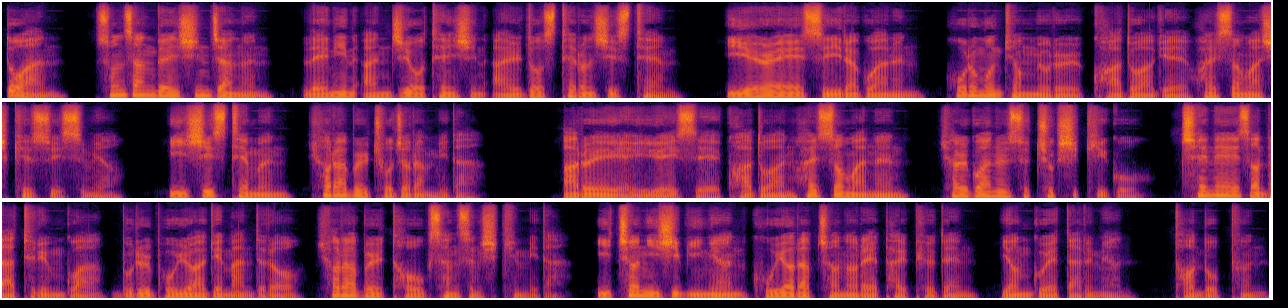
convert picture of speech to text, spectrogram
또한 손상된 심장은 레닌 안지오텐신 알도스테론 시스템 ERAS이라고 하는 호르몬 경로를 과도하게 활성화시킬 수 있으며 이 시스템은 혈압을 조절합니다. RAAS의 과도한 활성화는 혈관을 수축시키고 체내에서 나트륨과 물을 보유하게 만들어 혈압을 더욱 상승시킵니다. 2022년 고혈압 저널에 발표된 연구에 따르면 더 높은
